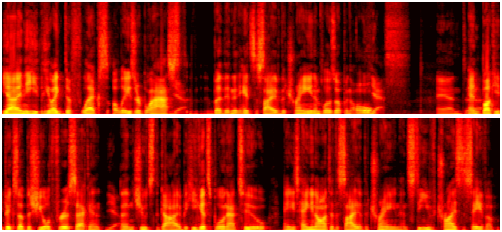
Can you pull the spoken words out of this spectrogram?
Yeah, and he he like deflects a laser blast, Yeah. but then it hits the side of the train and blows open a hole. Yes. And, uh, And Bucky picks up the shield for a second Yeah. and shoots the guy, but he gets blown at too, and he's hanging on to the side of the train, and Steve tries to save him,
